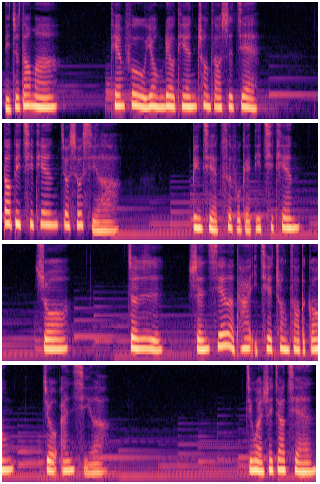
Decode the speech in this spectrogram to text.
你知道吗？天父用六天创造世界，到第七天就休息了，并且赐福给第七天，说。这日，神歇了他一切创造的功，就安息了。今晚睡觉前，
